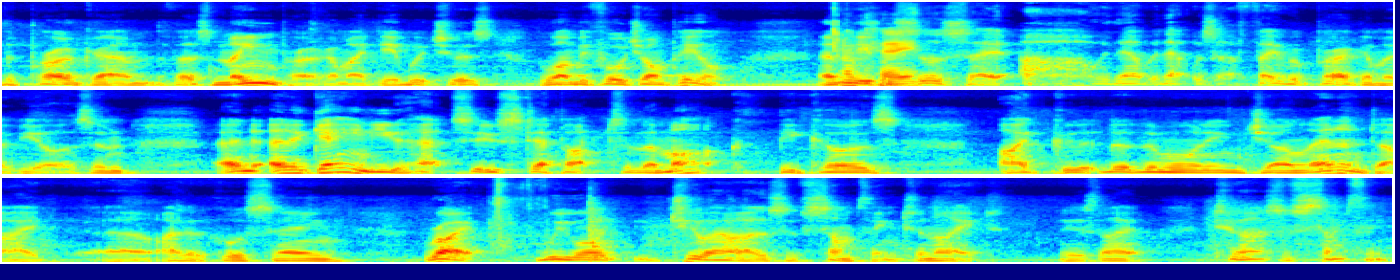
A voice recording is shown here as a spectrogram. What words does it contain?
the program, the first main program I did, which was the one before John Peel. And people Okay. still say, oh, that, that was a favourite program of yours. And, and, and again, you had to step up to the mark because I could, the, the morning John Lennon died, uh, I got a call saying, right, we want two hours of something tonight. It's like, two hours of something?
